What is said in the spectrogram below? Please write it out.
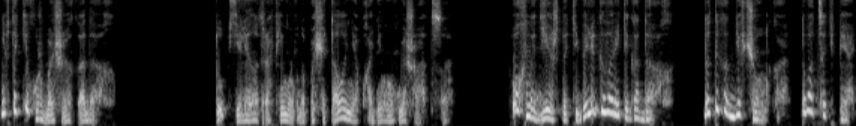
не в таких уж больших годах. Тут Елена Трофимовна посчитала необходимым вмешаться. «Ох, Надежда, тебе ли говорить о годах? Да ты как девчонка, двадцать пять,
